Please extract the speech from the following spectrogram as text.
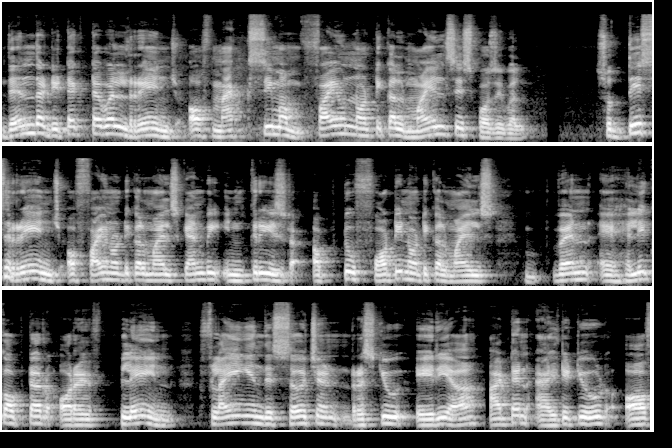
then the detectable range of maximum 5 nautical miles is possible. So this range of 5 nautical miles can be increased up to 40 nautical miles when a helicopter or a plane flying in the search and rescue area at an altitude of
